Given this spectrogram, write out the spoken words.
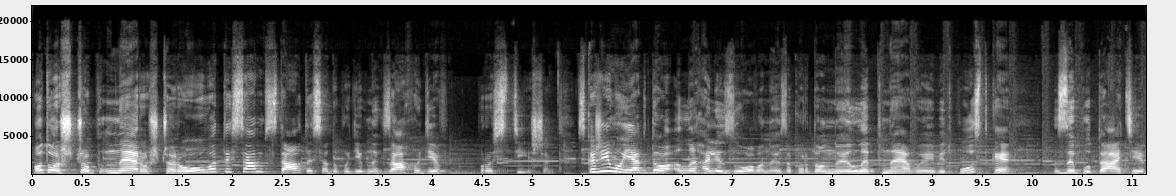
Отож, щоб не розчаровуватися, ставтеся до подібних заходів простіше. Скажімо, як до легалізованої закордонної липневої відпустки з депутатів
